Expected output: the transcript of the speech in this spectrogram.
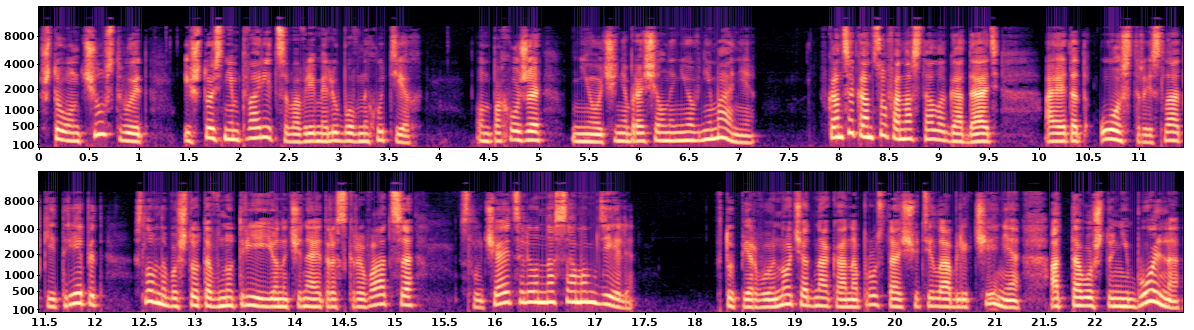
что он чувствует и что с ним творится во время любовных утех. Он, похоже, не очень обращал на нее внимания. В конце концов она стала гадать, а этот острый сладкий трепет, словно бы что-то внутри ее начинает раскрываться, случается ли он на самом деле – в ту первую ночь, однако, она просто ощутила облегчение от того, что не больно,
